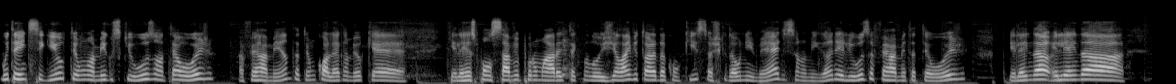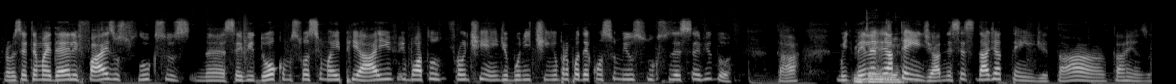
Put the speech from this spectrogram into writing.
Muita gente seguiu, tem um amigos que usam até hoje a ferramenta. Tem um colega meu que é que ele é responsável por uma área de tecnologia lá em Vitória da Conquista, acho que da Unimed, se eu não me engano. Ele usa a ferramenta até hoje. Ele ainda, ele ainda, para você ter uma ideia, ele faz os fluxos né, servidor como se fosse uma API e, e bota o front-end bonitinho para poder consumir os fluxos desse servidor, tá? Muito bem, ele atende, a necessidade atende, tá, tá Renzo.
